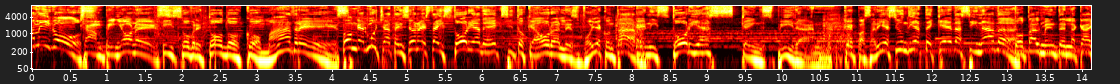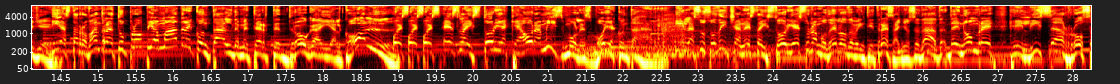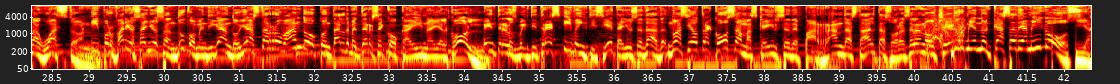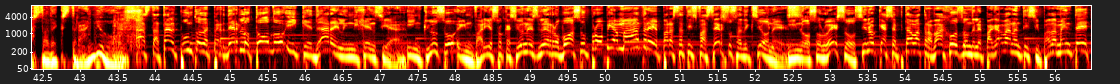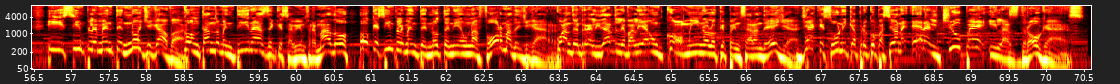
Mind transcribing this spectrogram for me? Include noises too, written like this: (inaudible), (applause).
amigos, champiñones y sobre todo comadres. Pongan mucha atención a esta historia de éxito que ahora les voy a contar en historias que inspiran. ¿Qué pasaría si un día te quedas sin nada, totalmente en la calle y hasta robándole a tu propia madre con tal de meterte droga y alcohol? Pues, pues, pues es la historia que ahora mismo les voy a contar. Y la susodicha en esta historia es una modelo de 23 años de edad de nombre Elisa Rosa Watson y por varios años anduvo mendigando y hasta robando con tal de meterse cocaína y alcohol. Entre los 23 y 27 años de edad no hacía otra cosa más que irse de parranda hasta altas horas de la noche, durmiendo en casa de amigos y hasta de extraños, hasta tal punto de perderlo todo y quedar en la indigencia. Incluso en varias ocasiones le robó a su propia madre para satisfacer sus adicciones. Y no solo eso, sino que aceptaba trabajos donde le pagaban anticipadamente y simplemente no llegaba, contando mentiras de que se había enfermado o que simplemente no tenía una forma de llegar, cuando en realidad le valía un comino lo que pensaran de ella, ya que su única preocupación era el chupe y las drogas.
